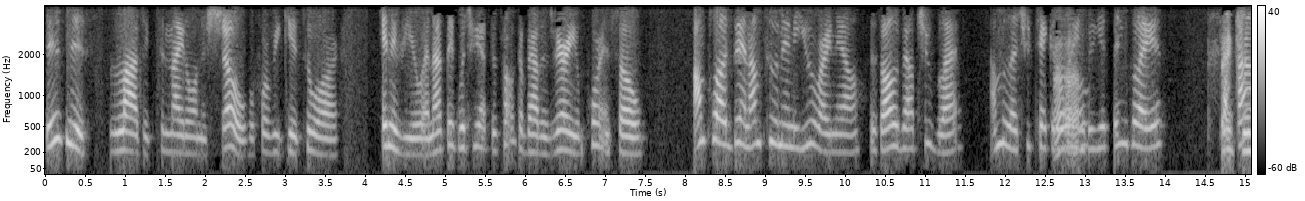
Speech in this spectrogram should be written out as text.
business logic tonight on the show before we get to our interview, and I think what you have to talk about is very important. So I'm plugged in. I'm tuning into you right now. It's all about you, Black. I'm gonna let you take it away Uh-oh. and do your thing, player. Thanks, Miss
